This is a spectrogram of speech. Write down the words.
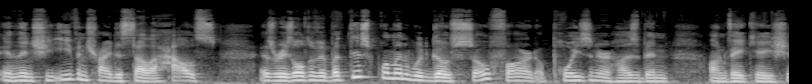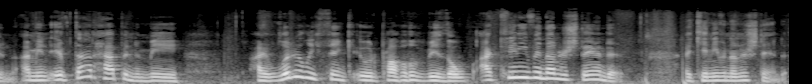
And then she even tried to sell a house as a result of it. But this woman would go so far to poison her husband on vacation. I mean, if that happened to me, I literally think it would probably be the. I can't even understand it. I can't even understand it.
